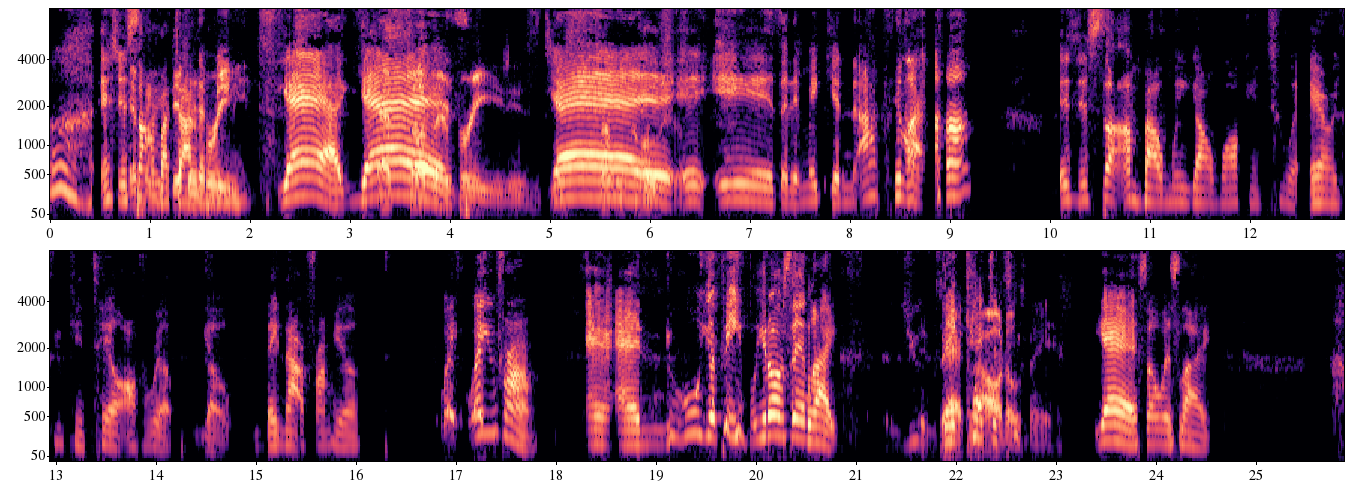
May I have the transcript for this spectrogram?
it's just something about y'all demeanor. breeds. Yeah, That southern breed is just Yeah, it is, and it make you. I feel like, huh? It's just something about when y'all walk into an area, you can tell off rip, yo, they not from here. Wait, where you from? And and who your people? You know what I'm saying? Like, you they catch all those things. yeah. So it's like,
